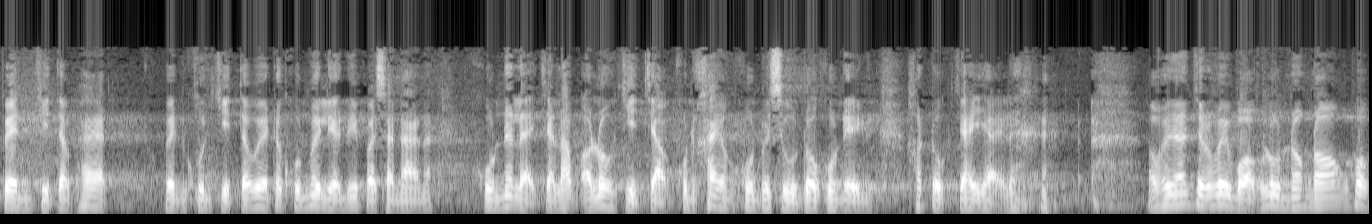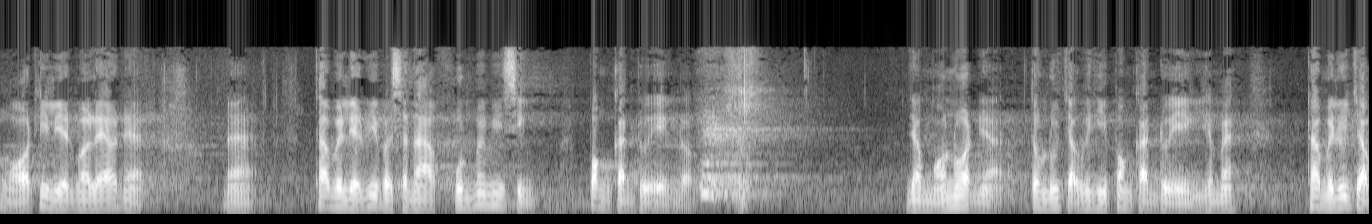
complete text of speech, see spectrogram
เป็นจิตแพทย์ เป็นคุณจิตเวชถ้าคุณไม่เรียนวิปัสสนานะคุณนั่นแหละจะรับเอาโรคจิตจากคุณไข้ของคุณไปสู่ตัวคุณเองเขาตกใจใหญ่เลยเพราะฉะนั้นจะไปบอกรุ่นน้องๆ พวกหมอที่เรียนมาแล้วเนี่ยนะถ้าไปเรียนวิปัสนาคุณไม่มีสิ่งป้องกันตัวเองหรอกอย่างหมอนวดเนี่ยต้องรู้จักวิธีป้องกันตัวเองใช่ไหมถ้าไม่รู้จัก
